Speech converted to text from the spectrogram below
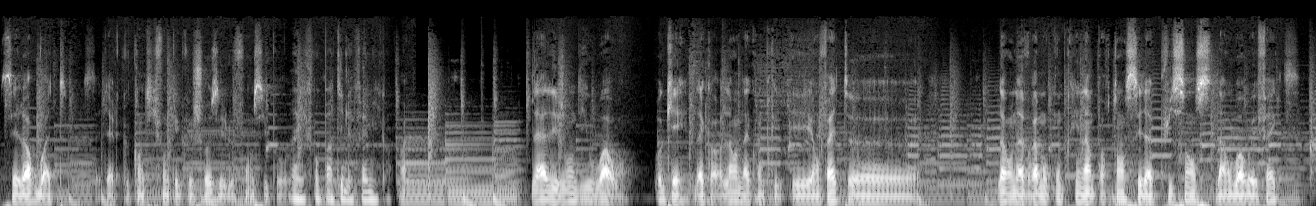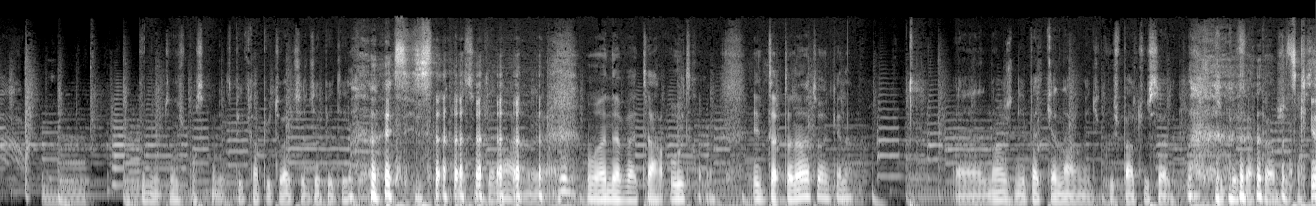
c'est leur boîte. C'est-à-dire que quand ils font quelque chose, ils le font aussi pour. Ouais, ils font partie de la famille. Quoi. Là, les gens disent waouh, ok, d'accord, là on a compris. Et en fait, euh, là on a vraiment compris l'importance et la puissance d'un wow effect. Bientôt, je pense qu'on expliquera plutôt à ChatGPT. c'est ça. son canard, mais, euh, Ou un avatar autre. Et t'en as un toi, un canard? Euh, non, je n'ai pas de canard, mais du coup, je parle tout seul. Ce qui peut faire peur, je pense. que-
